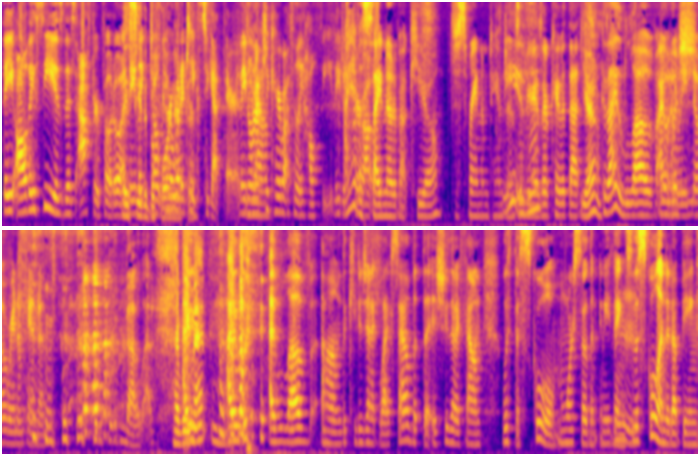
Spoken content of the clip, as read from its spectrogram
they all they see is this after photo, and They they, like the don't care what after. it takes to get there. They don't Yeah. actually care about feeling healthy. They just I care have a about side note about keto, just random Please. tangents if you guys are okay with that. Yeah. Because I love, I No, wish. No random tangents. not allowed. Have we I, met? I, I love um, the ketogenic lifestyle, but the issue that I found with the school more so than anything. So the school ended up being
